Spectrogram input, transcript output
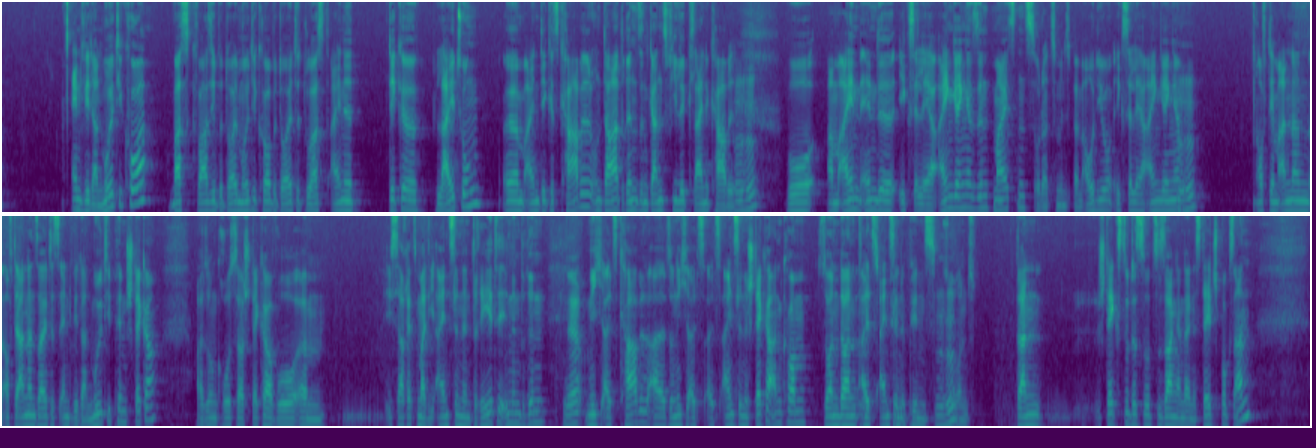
entweder ein Multicore was quasi bedeutet, Multicore bedeutet, du hast eine dicke Leitung, ähm, ein dickes Kabel und da drin sind ganz viele kleine Kabel. Mhm. Wo am einen Ende XLR-Eingänge sind meistens, oder zumindest beim Audio XLR-Eingänge. Mhm. Auf, dem anderen, auf der anderen Seite ist entweder ein Multipin-Stecker, also ein großer Stecker, wo ähm, ich sage jetzt mal, die einzelnen Drähte innen drin ja. nicht als Kabel, also nicht als, als einzelne Stecker ankommen, sondern als, einzelne Pin. Pins. Mhm. So, und dann steckst du das sozusagen an deine Stagebox an,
